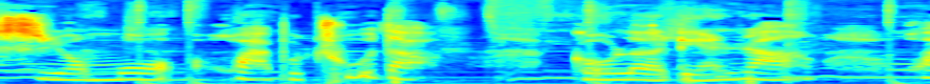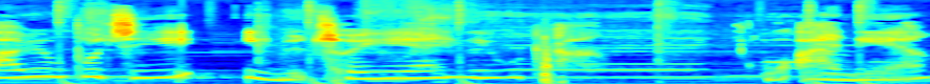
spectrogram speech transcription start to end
是用墨画不出的，勾勒点染，华韵不及一缕炊烟悠长。我爱年，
